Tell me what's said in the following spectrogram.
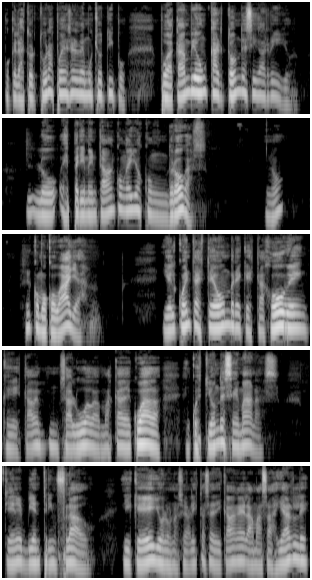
porque las torturas pueden ser de mucho tipo, pues a cambio de un cartón de cigarrillos, lo experimentaban con ellos con drogas, ¿no? Como cobaya. Y él cuenta a este hombre que está joven, que estaba en salud más que adecuada, en cuestión de semanas, tiene el vientre inflado, y que ellos, los nacionalistas, se dedicaban a, él a masajearle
